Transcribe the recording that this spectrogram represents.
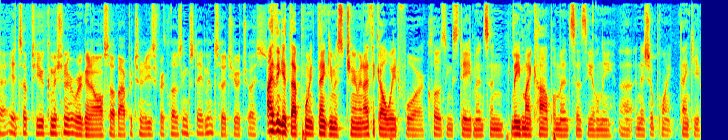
Uh, It's up to you, Commissioner. We're going to also have opportunities for closing statements, so it's your choice. I think at that point, thank you, Mr. Chairman. I think I'll wait for closing statements and leave my compliments as the only uh, initial point. Thank you.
